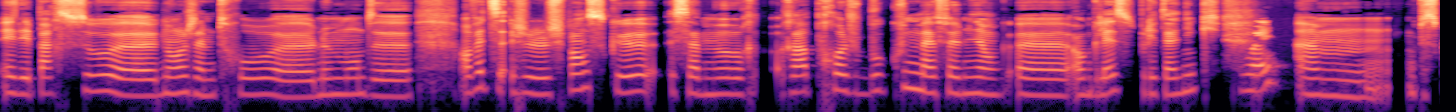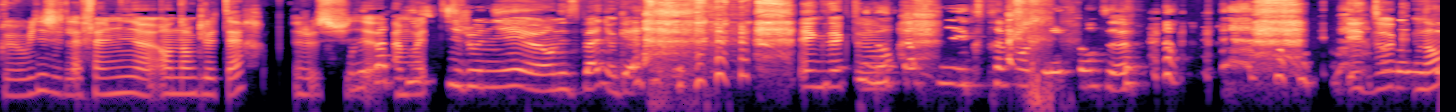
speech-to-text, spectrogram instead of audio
Et les persos euh, non j'aime trop euh, le monde euh, en fait je, je pense que ça me rapproche beaucoup de ma famille ang- euh, anglaise britannique. Ouais. Euh, parce que oui j'ai de la famille en Angleterre. Je suis On pas à moitié. pigeonniers euh, en Espagne, ok? Une exactement. autre partie extrêmement intéressante. Et donc non,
